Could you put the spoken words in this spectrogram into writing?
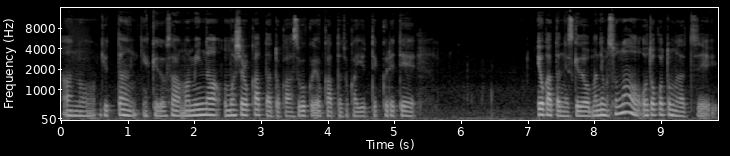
あの言ったんやけどさ、まあ、みんな面白かったとかすごく良かったとか言ってくれてよかったんですけど、まあ、でもその男友達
